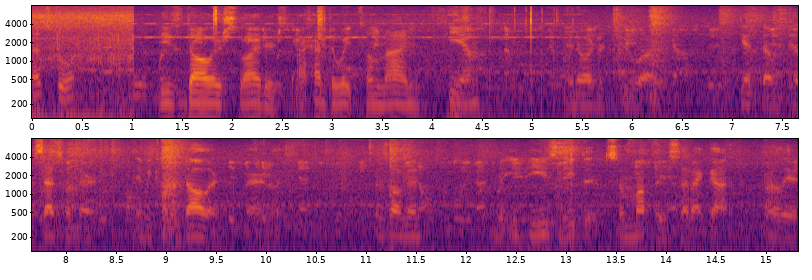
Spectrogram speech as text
That's cool. These dollar sliders. I had to wait till 9 p.m. in order to uh, get them because that's when they're they become a dollar apparently. It's all good. Gonna eat these and eat the, some muffins that I got earlier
